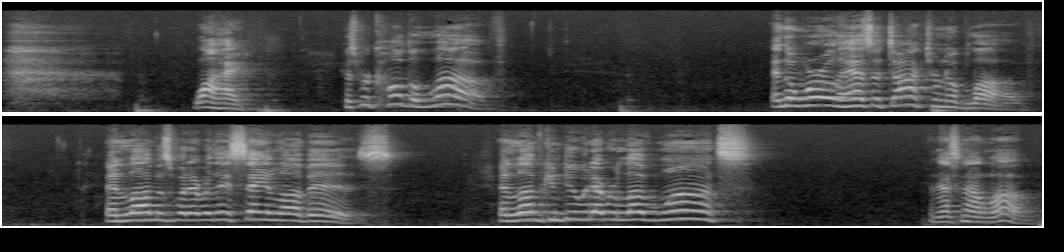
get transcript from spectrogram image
Why? Because we're called to love. And the world has a doctrine of love. And love is whatever they say love is. And love can do whatever love wants. And that's not love.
